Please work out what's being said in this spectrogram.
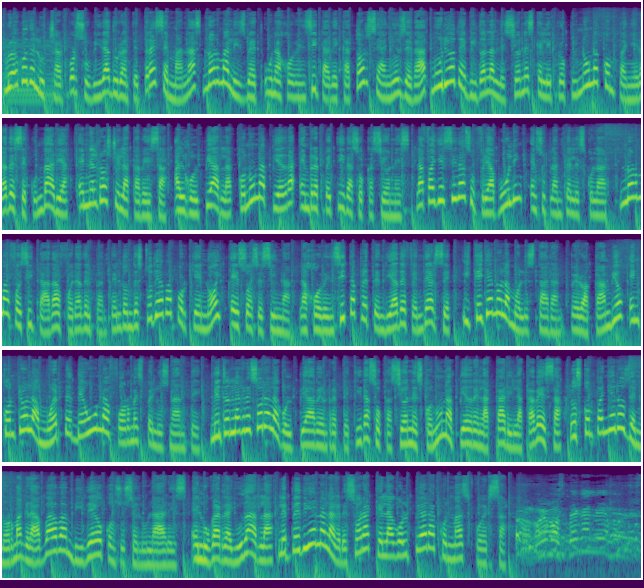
Luego de luchar por su vida durante tres semanas, Norma Lisbeth, una jovencita de 14 años de edad, murió debido a las lesiones que le propinó una compañera de secundaria en el rostro y la cabeza, al golpearla con una piedra en repetidas ocasiones. La fallecida sufría bullying en su plantel escolar. Norma fue citada afuera del plantel donde estudiaba por quien hoy es su asesina. La jovencita pretendía defenderse y que ya no la molestaran, pero a cambio encontró la muerte de una forma espeluznante. Mientras la agresora la golpeaba en repetidas ocasiones con una piedra en la cara y la cabeza, los compañeros de Norma grababan video con sus celulares. En lugar de ayudarla, le pedían a la agresora que la golpeara con más fuerza. pégale,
